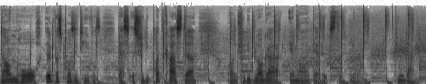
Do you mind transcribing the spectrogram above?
Daumen hoch, irgendwas Positives. Das ist für die Podcaster und für die Blogger immer der höchste Lohn. Vielen Dank.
